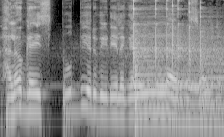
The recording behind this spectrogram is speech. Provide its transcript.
ഹലോ ഗൈസ് പുതിയൊരു വീഡിയോയിലേക്ക് എല്ലാവർക്കും സ്വാഗതം.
